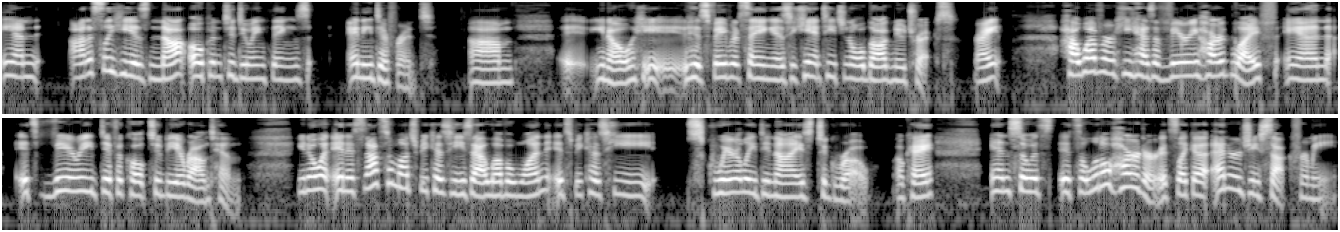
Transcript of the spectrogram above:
and honestly, he is not open to doing things any different. Um, eh, you know, he his favorite saying is, "You can't teach an old dog new tricks," right? However, he has a very hard life, and it's very difficult to be around him. You know what? And it's not so much because he's at level one; it's because he squarely denies to grow. Okay, and so it's it's a little harder. It's like a energy suck for me.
